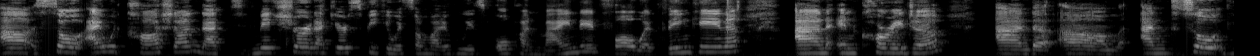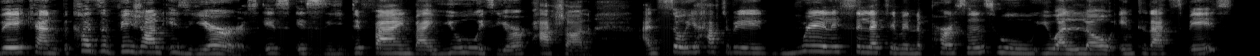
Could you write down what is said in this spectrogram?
Uh, so I would caution that make sure that you're speaking with somebody who is open minded, forward thinking, and encourager and um and so they can because the vision is yours is is defined by you it's your passion. And so you have to be really selective in the persons who you allow into that space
